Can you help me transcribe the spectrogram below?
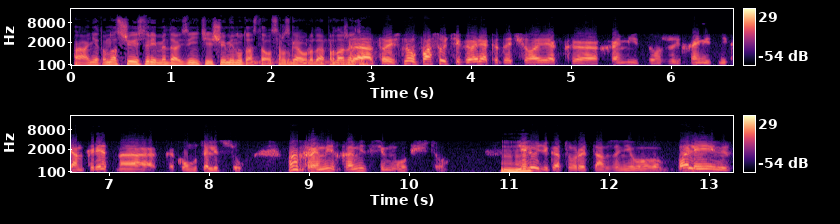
А, нет, у нас еще есть время, да, извините, еще минута осталось разговора, да, продолжайте. Да, то есть, ну, по сути говоря, когда человек э, хамит, он же хамит не конкретно какому-то лицу, он хамит, хамит всему обществу. Угу. Те люди, которые там за него болеют,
